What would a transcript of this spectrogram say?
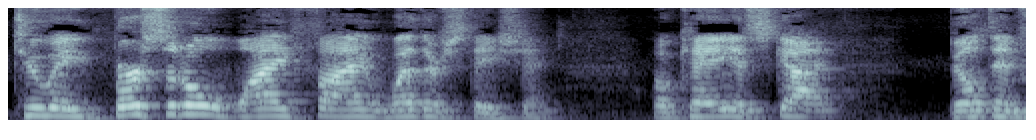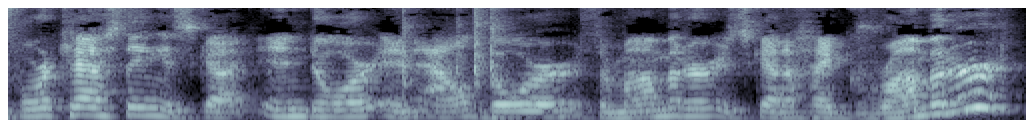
to a versatile Wi-Fi weather station. Okay, it's got built-in forecasting, it's got indoor and outdoor thermometer, it's got a hygrometer,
